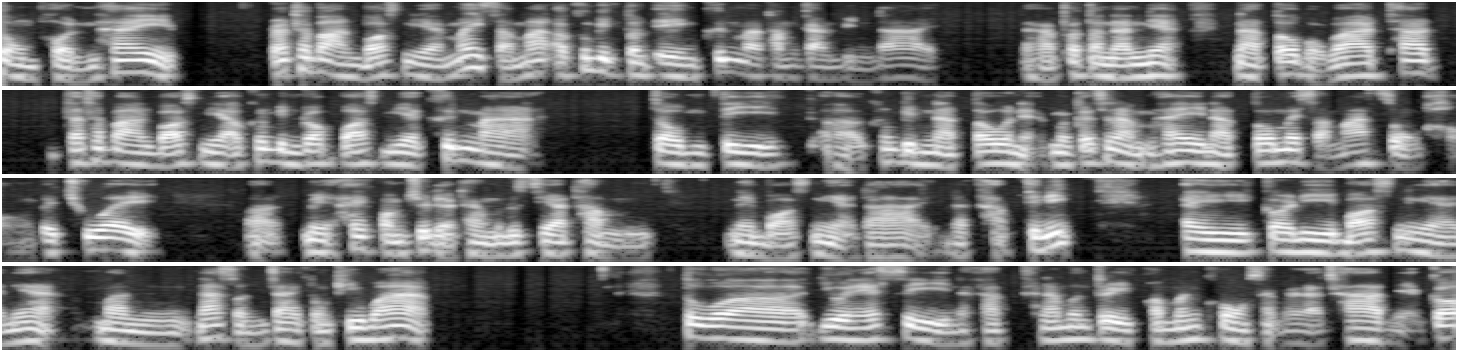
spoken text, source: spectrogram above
ส่งผลให้รัฐบาลบอสเนียไม่สามารถเอาเครื่องบินตนเองขึ้นมาทำการบินได้นะครับเพราะตอนนั้นเนี่ยนาโตบอกว่าถ้า รัฐบาลบอสเนียเอาเครื่องบินรบบอสเนียขึ้นมาโจมตีเครื่องบินนาโตเนี่ยมันก็จะทำให้นาโตไม่สามารถส่งของไปช่วยไม่ให้ความช่วยเหลือทางมนุษยธรรมในบอสเนียได้นะครับ ทีนี้ไอ้กรณีบอสเนียเนี่ยมันน่าสนใจตรงที่ว่า ตัว UNSC นะครับคณะมนตรีความมั่นคงสหประชาชาติเนี่ยก็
